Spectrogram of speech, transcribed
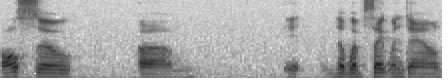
also um, the website went down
